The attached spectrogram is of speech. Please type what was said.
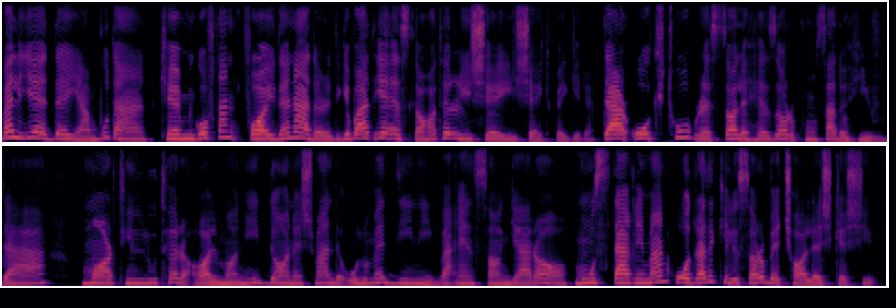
ولی یه عده‌ای هم بودن که می‌گفتن فایده نداره دیگه باید یه اصلاحات ریشه‌ای شکل بگیره در اکتبر سال 1517 مارتین لوتر آلمانی دانشمند علوم دینی و انسانگرا مستقیما قدرت کلیسا رو به چالش کشید.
